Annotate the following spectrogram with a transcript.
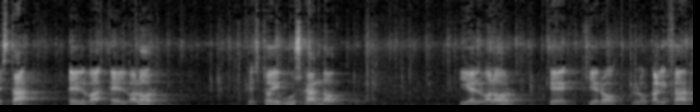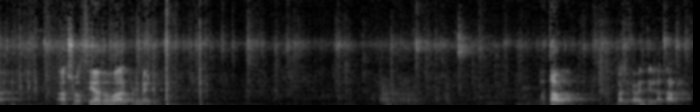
Está el, el valor que estoy buscando y el valor que quiero localizar asociado al primero. La tabla, básicamente la tabla.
